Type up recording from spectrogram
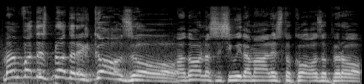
Ma non fate esplodere il coso! Madonna se si guida male sto coso però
